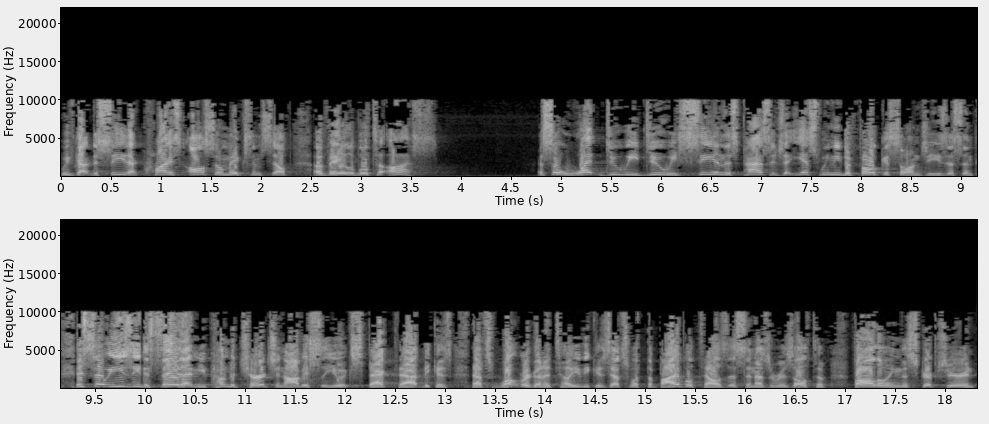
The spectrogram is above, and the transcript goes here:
we've got to see that Christ also makes himself available to us. And so what do we do? We see in this passage that yes, we need to focus on Jesus. And it's so easy to say that and you come to church and obviously you expect that because that's what we're going to tell you because that's what the Bible tells us. And as a result of following the scripture and,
